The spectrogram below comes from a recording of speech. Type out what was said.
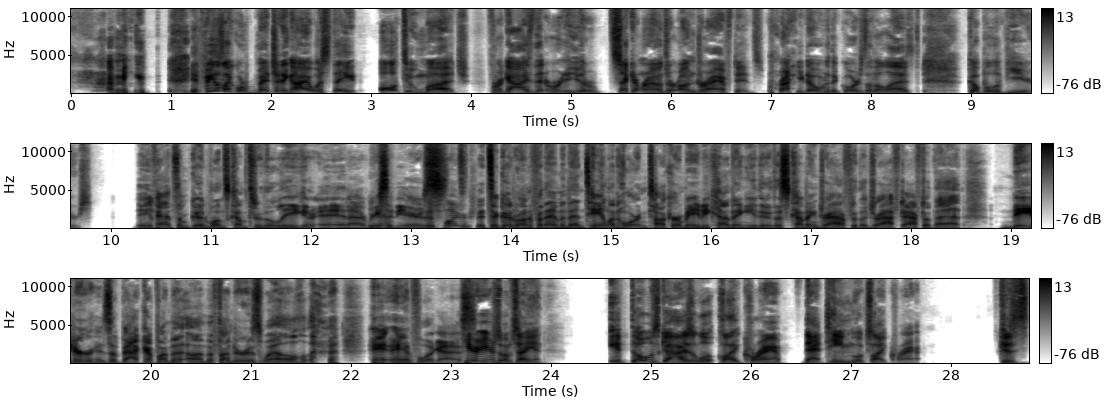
I mean, it feels like we're mentioning Iowa State all too much for guys that were either second rounds or undrafted, right? Over the course of the last couple of years. They've had some good ones come through the league in, in uh, recent years. good players. It's a good run for them. And then Talen Horton Tucker may be coming either this coming draft or the draft after that. Nader is a backup on the on the Thunder as well. Hand, handful of guys. Here, here's what I'm saying. If those guys look like crap, that team looks like crap. Because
